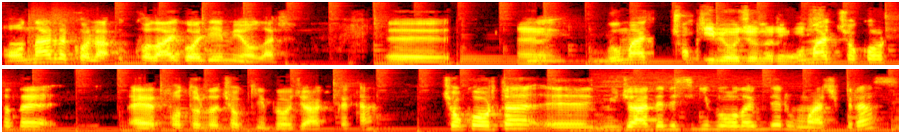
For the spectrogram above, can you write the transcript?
onlar da kolay, kolay gol yemiyorlar. E, evet. Hani bu maç çok iyi bir hocaları var. Bu maç çok ortada. Evet, Potter'da çok iyi bir hoca hakikaten. Çok orta e, mücadelesi gibi olabilir bu maç biraz.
